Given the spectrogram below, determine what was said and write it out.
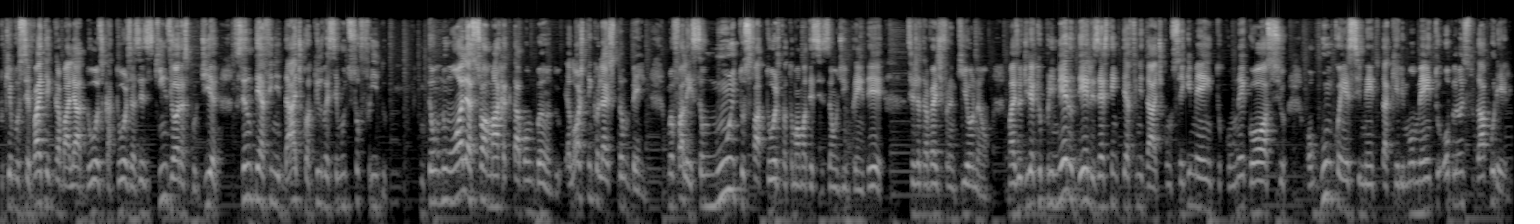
Porque você vai ter que trabalhar 12, 14, às vezes 15 horas por dia. Se você não tem afinidade com aquilo, vai ser muito sofrido. Então não olha só a marca que está bombando. É lógico que tem que olhar isso também. Como eu falei, são muitos fatores para tomar uma decisão de empreender, seja através de franquia ou não. Mas eu diria que o primeiro deles é que tem que ter afinidade com o segmento, com o negócio, algum conhecimento daquele momento, ou pelo menos estudar por ele.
